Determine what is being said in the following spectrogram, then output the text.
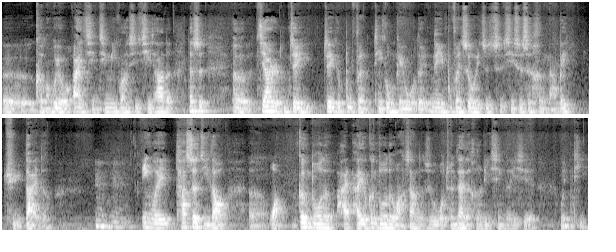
呃，可能会有爱情、亲密关系，其他的，但是呃，家人这这个部分提供给我的那一部分社会支持，其实是很难被取代的，嗯哼，因为它涉及到呃往更多的还还有更多的往上的是我存在的合理性的一些问题。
